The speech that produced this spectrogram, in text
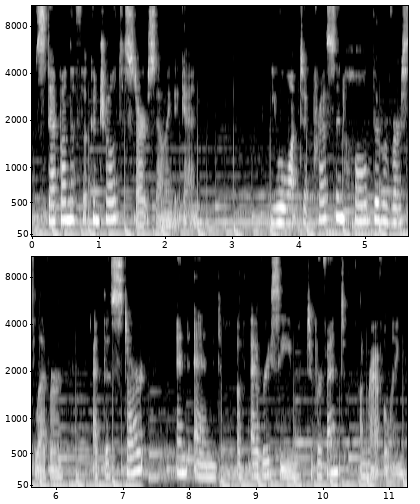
Step on the foot control to start sewing again. You will want to press and hold the reverse lever at the start and end of every seam to prevent unraveling.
